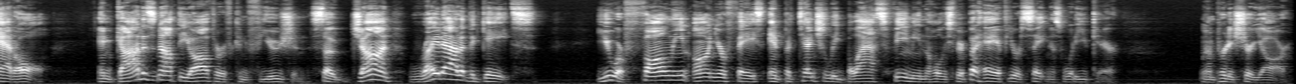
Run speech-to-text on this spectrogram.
at all. And God is not the author of confusion. So, John, right out of the gates, you are falling on your face and potentially blaspheming the Holy Spirit. But hey, if you're a Satanist, what do you care? I'm pretty sure you are.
